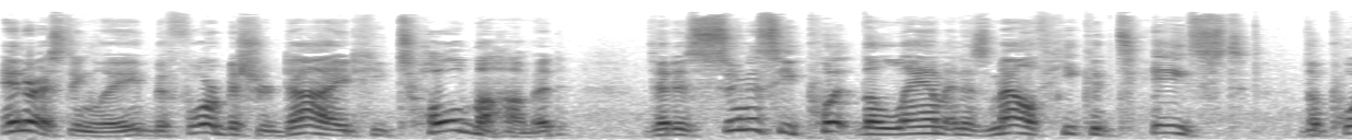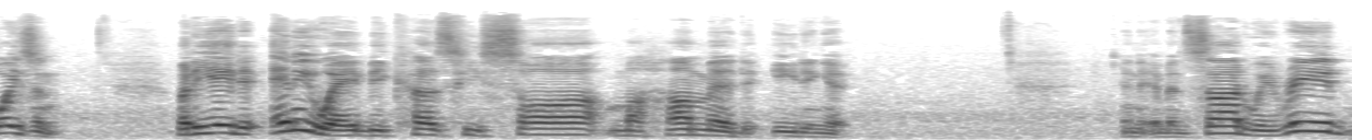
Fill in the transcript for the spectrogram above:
Interestingly, before Bishr died, he told Muhammad that as soon as he put the lamb in his mouth, he could taste the poison. But he ate it anyway because he saw Muhammad eating it. In Ibn Sa'd we read,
